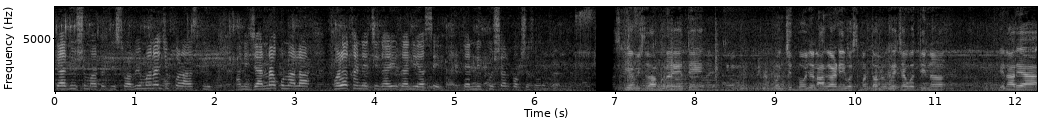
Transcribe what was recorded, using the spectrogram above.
त्या दिवशी मात्र ती स्वाभिमानाची फळं असतील आणि ज्यांना कुणाला फळं खाण्याची घाई झाली असेल त्यांनी खुशाल पक्ष सोडून शासकीय विश्रामगृह येथे वंचित बहुजन आघाडी वसमत तालुक्याच्या वतीनं येणाऱ्या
